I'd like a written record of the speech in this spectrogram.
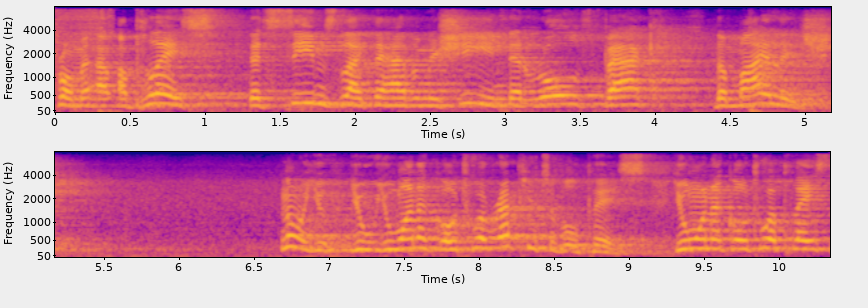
from a, a place that seems like they have a machine that rolls back the mileage. No, you, you, you want to go to a reputable place. You want to go to a place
